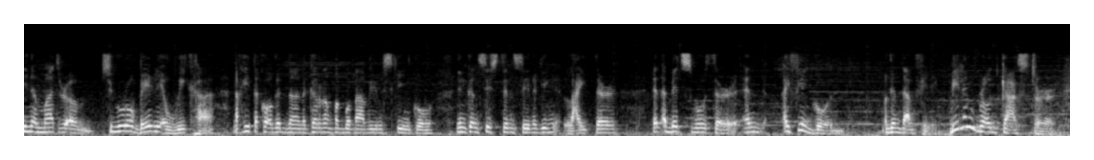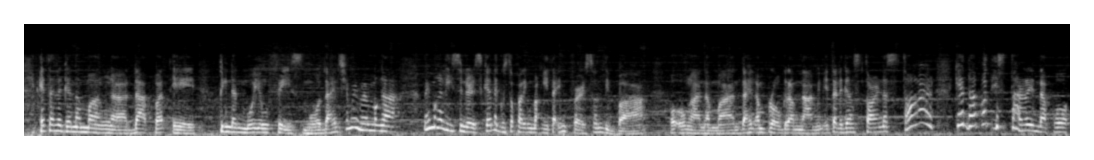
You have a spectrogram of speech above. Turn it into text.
in a matter of siguro barely a week ha, nakita ko agad na nagkaroon ng pagbabago yung skin ko. Yung consistency naging lighter and a bit smoother and I feel good. Maganda ang feeling. Bilang broadcaster, eh talaga namang uh, dapat eh tingnan mo yung face mo dahil syempre may mga may mga listeners ka na gusto ka ring makita in person, di ba? Oo nga naman, dahil ang program namin eh talagang star na star. Kaya dapat star rin ako.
